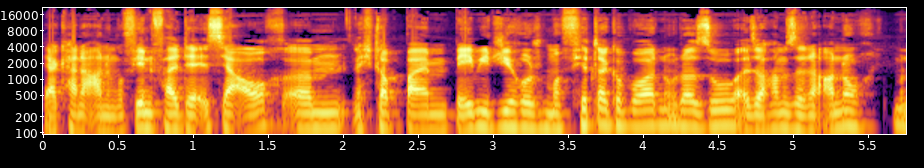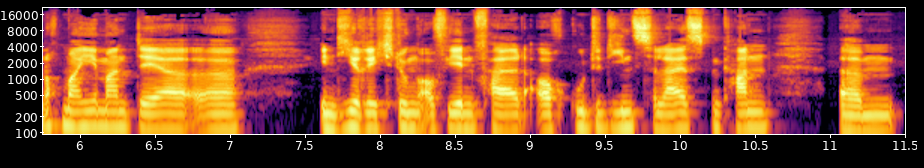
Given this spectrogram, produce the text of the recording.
ja, keine Ahnung, auf jeden Fall, der ist ja auch, ähm, ich glaube, beim Baby Giro schon mal Vierter geworden oder so. Also haben sie dann auch noch, noch mal jemand, der äh, in die Richtung auf jeden Fall auch gute Dienste leisten kann. Ähm,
